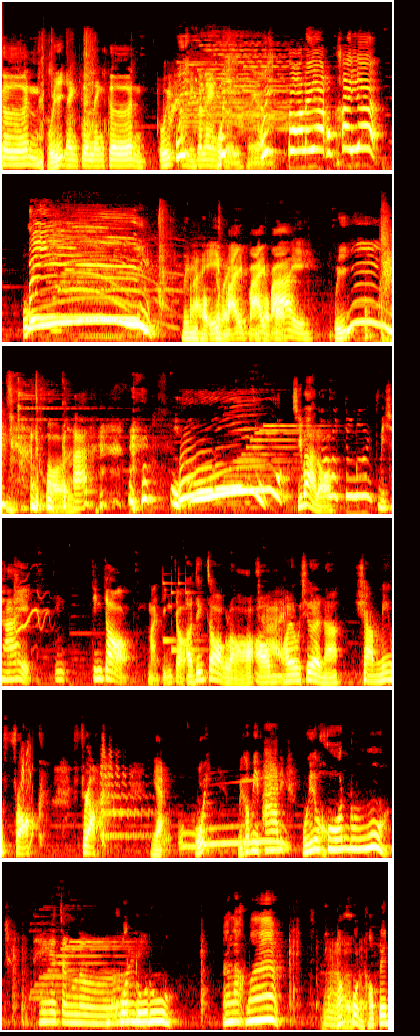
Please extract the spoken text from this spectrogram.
เกินอุ้ยแรงเกินแรงเกินอุ้ยอุ๊อัยนนี้ก็แรงอุ้ยเกินอุ้ยตัวอะไรอะของใครอะอุ้ยไม่ไปมีพ็อปใช่ไหมไปไปมีพ็อปไปเล่าอุ้ยดูคัดโอ้ชิบะเหรอน่ารักจังเลยไม่ใช่จิงจิงจอกหมาจิ้งจอกเอาจิ้งจอกเหรอเอาใช่เขาเรียกว่าชื่ออะไรนะ charming frog frog เนี่ยอุ้ย อุ๊ยเขามีผ้าดิอุ้ยทุกคนดู เท่จังเลยทุกคนดูดูน่ารักมากอืมแล้วขนเขาเป็น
